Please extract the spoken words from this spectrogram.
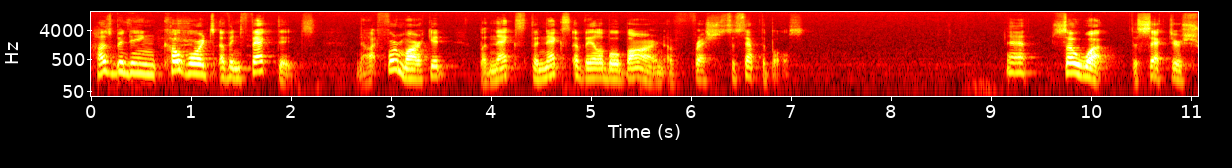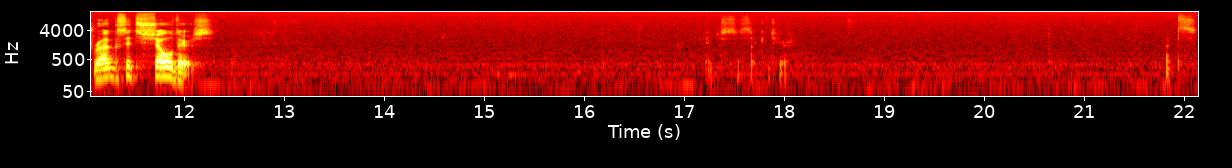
husbanding cohorts of infecteds, not for market, but next, the next available barn of fresh susceptibles. Eh, so what? The sector shrugs its shoulders. Just a second here. Oops.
